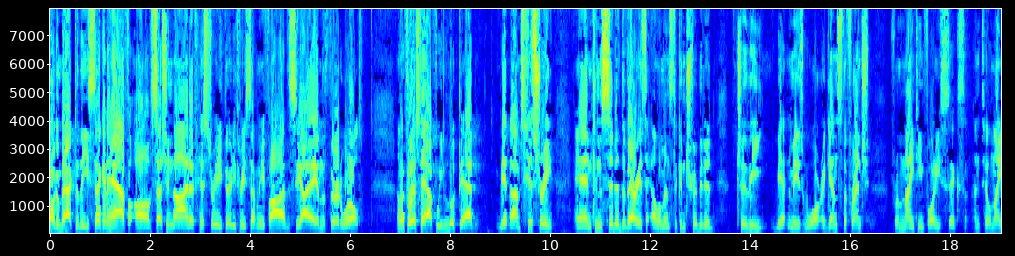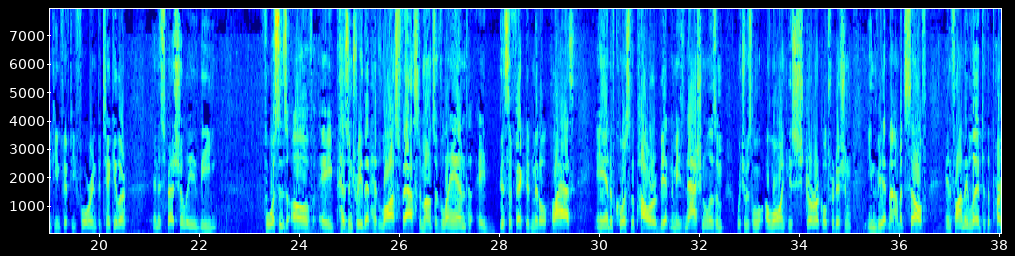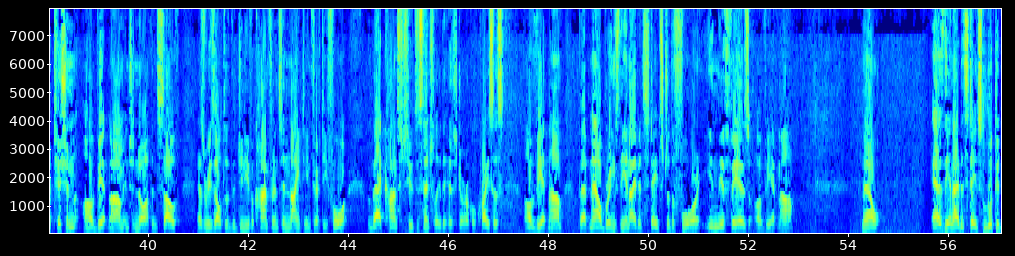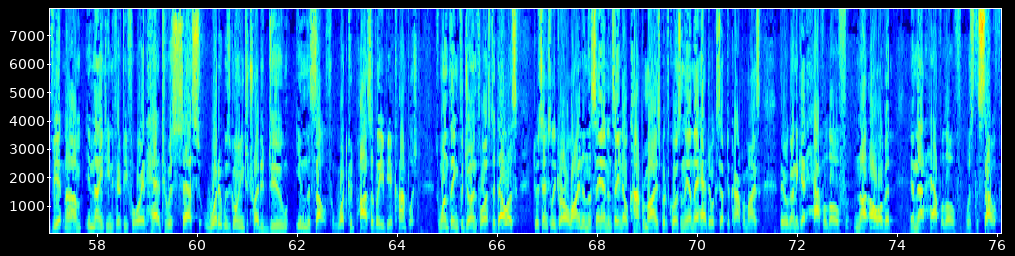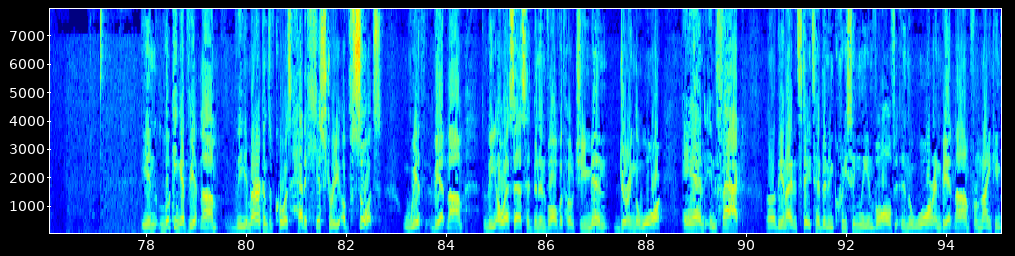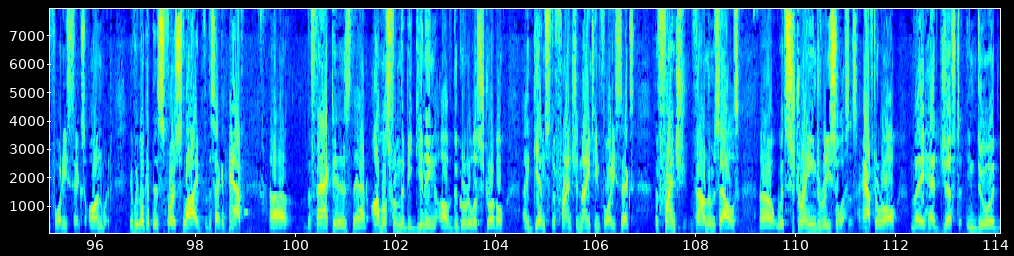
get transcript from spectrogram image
Welcome back to the second half of session 9 of History 3375, the CIA and the Third World. In the first half, we looked at Vietnam's history and considered the various elements that contributed to the Vietnamese War against the French from 1946 until 1954 in particular, and especially the forces of a peasantry that had lost vast amounts of land, a disaffected middle class, and of course the power of Vietnamese nationalism, which was a long historical tradition in Vietnam itself, and finally led to the partition of Vietnam into North and South as a result of the Geneva Conference in 1954. That constitutes essentially the historical crisis of Vietnam that now brings the United States to the fore in the affairs of Vietnam. Now, as the United States looked at Vietnam in 1954, it had to assess what it was going to try to do in the South, what could possibly be accomplished. It's one thing for John Foster Dulles to essentially draw a line in the sand and say no compromise, but of course, in the end, they had to accept a compromise. They were going to get half a loaf, not all of it, and that half a loaf was the South. In looking at Vietnam, the Americans, of course, had a history of sorts with Vietnam. The OSS had been involved with Ho Chi Minh during the war, and in fact, uh, the United States had been increasingly involved in the war in Vietnam from 1946 onward. If we look at this first slide for the second half, uh, the fact is that almost from the beginning of the guerrilla struggle against the French in 1946, the French found themselves uh, with strained resources. After all, they had just endured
